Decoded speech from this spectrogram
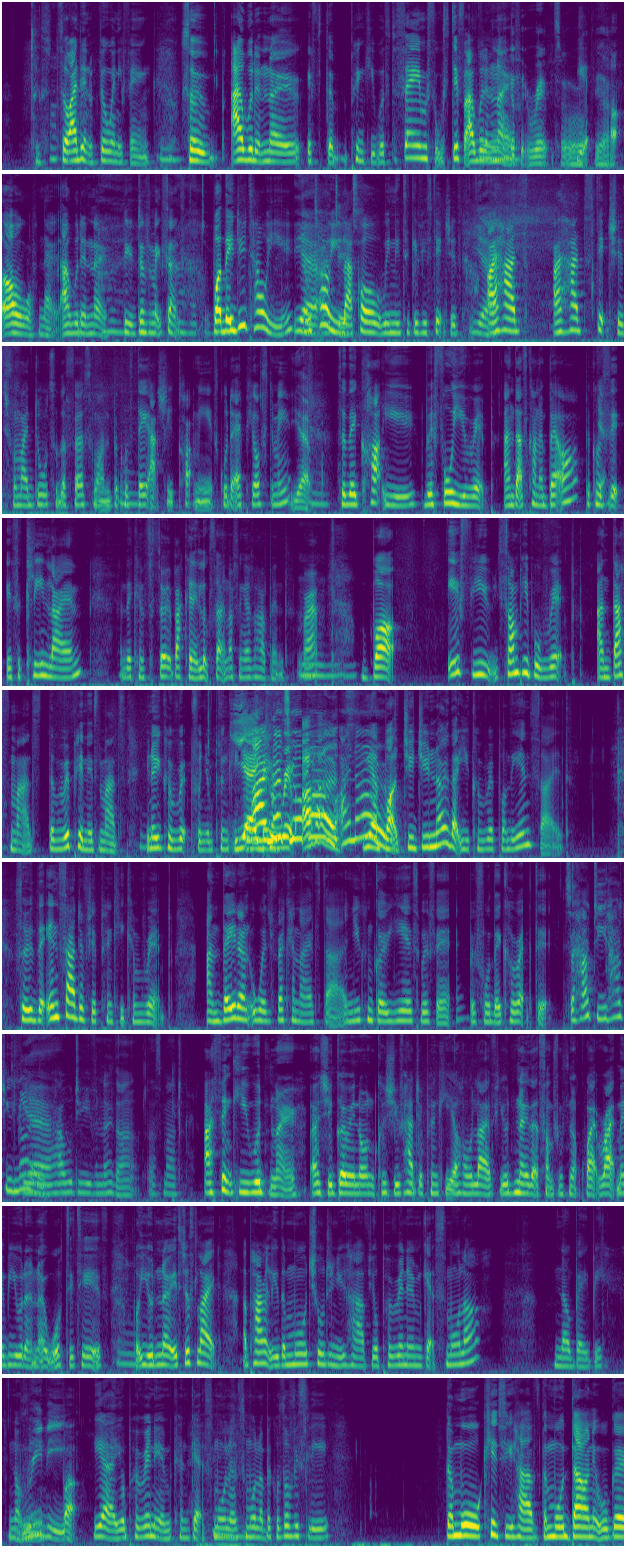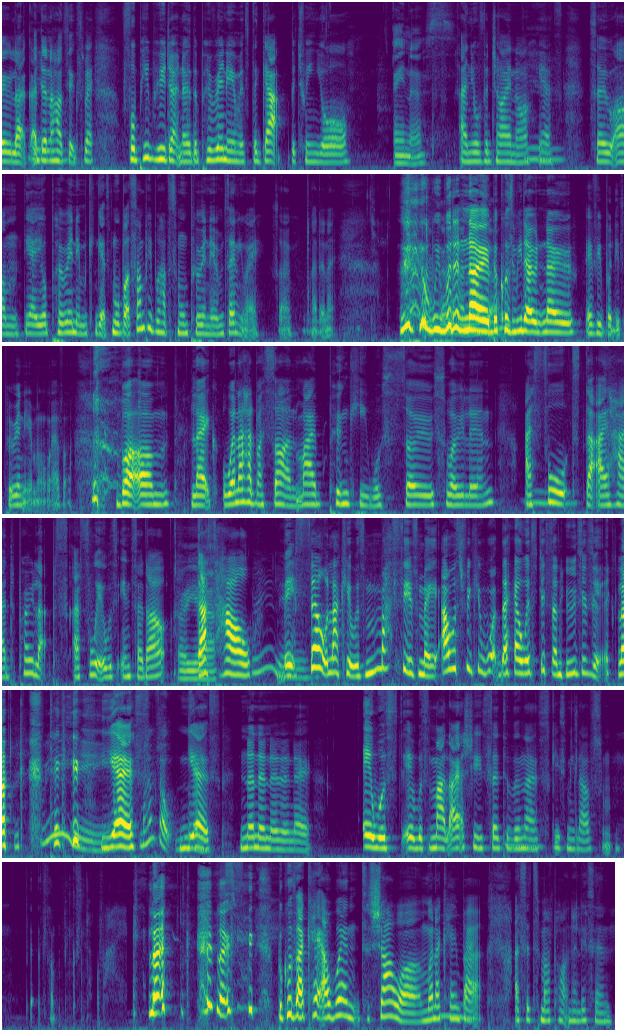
so I didn't feel anything. So I wouldn't know if the pinky was the same, if it was different. I wouldn't Yeah. know. if it ripped or Yeah. yeah, Oh no, I wouldn't know. It doesn't make sense. But they do tell you. Yeah, They'll tell I you did. like, oh, we need to give you stitches. yeah, I had I had stitches for my daughter, the first one, because Mm. they actually cut me. It's called an episiotomy. yeah. So they cut you before you rip, and that's kind of better because Yeah. it, it's a clean line, and they can sew it back, and it looks like nothing ever happened, right? Mm. But if you, some people rip, and that's mad. The ripping is mad. You know, you can rip from your pinky. Yeah, you I can know rip- to your I bum. heard. I know. yeah, but did you know that you can rip on the inside? So the inside of your pinky can rip, and they don't always recognize that, and you can go years with it before they correct it. So how do you how do you know? yeah, how would you even know that? That's mad. I think you would know as you're going on because you've had your pinky your whole life. You'd know that something's not quite right. Maybe you wouldn't know what it is, Mm. but you'd know. It's just like apparently, the more children you have, your perineum gets smaller. No, baby, not me. Really? But yeah, your perineum can get smaller and smaller because obviously, the more kids you have, the more down it will go. Like I don't know how to explain. For people who don't know, the perineum is the gap between your Anus. and your vagina. Yeah. Yes. So um yeah, your perineum can get small, but some people have small perineums anyway. So I don't know. we wouldn't know because we don't know everybody's perineum or whatever. but um like when I had my son, my pinky was so swollen. I Mm. thought that I had prolapse. I thought it was inside out. Oh yeah. That's how Really? it felt like it was massive, mate. I was thinking, what the hell is this and whose is it? Like, take it- Really? yes. Mine felt. Yes. No, no, no, no, no. It was it was mad. I actually said to the nurse, "Excuse me, love, some, something's not right." like, like because I came, I went to shower, and when I came Mm. back, I said to my partner, "Listen,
